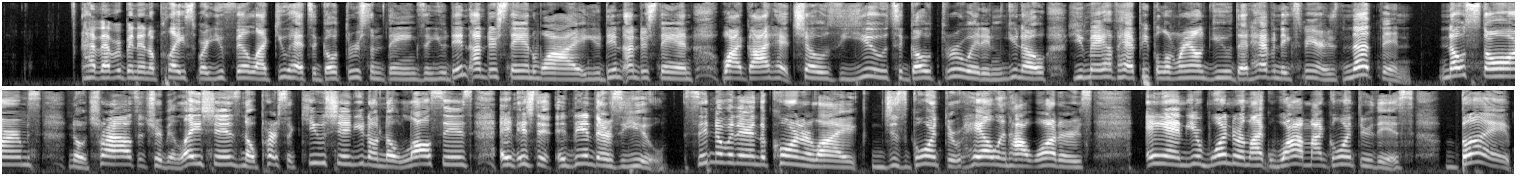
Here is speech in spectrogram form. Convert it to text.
have ever been in a place where you feel like you had to go through some things and you didn't understand why you didn't understand why God had chose you to go through it and you know you may have had people around you that haven't experienced nothing no storms, no trials and tribulations, no persecution, you know, no losses. And it's just, and then there's you sitting over there in the corner, like just going through hell and hot waters. And you're wondering, like, why am I going through this? But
